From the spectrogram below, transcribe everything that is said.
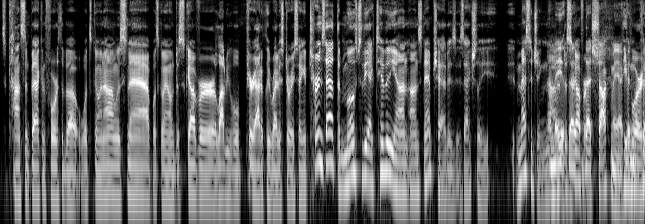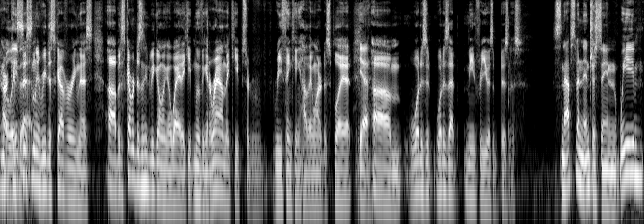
It's a constant back and forth about what's going on with Snap, what's going on with Discover. A lot of people periodically write a story saying it turns out that most of the activity on, on Snapchat is, is actually messaging, not Ama- that, Discover. that shocked me. I People couldn't, are, are consistently rediscovering this. Uh, but Discover doesn't seem to be going away. They keep moving it around. They keep sort of rethinking how they want to display it. Yeah. Um, what, is it, what does that mean for you as a business? Snap's been interesting. We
